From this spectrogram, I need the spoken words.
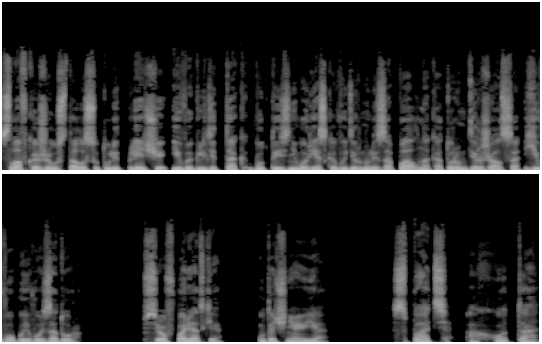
Славка же устало сутулит плечи и выглядит так, будто из него резко выдернули запал, на котором держался его боевой задор. «Все в порядке», — уточняю я. «Спать охота»,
